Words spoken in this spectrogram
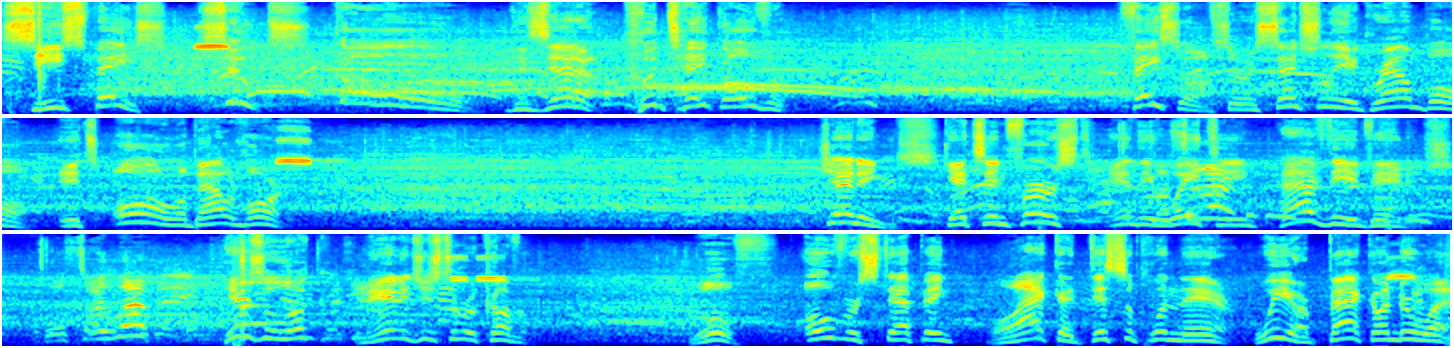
Sees space, shoots, goal! Gazetta could take over. Faceoffs are essentially a ground ball. It's all about heart. Jennings gets in first, and the away team have the advantage. Offside left. Here's a look, manages to recover. Wolf overstepping, lack of discipline there. We are back underway.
